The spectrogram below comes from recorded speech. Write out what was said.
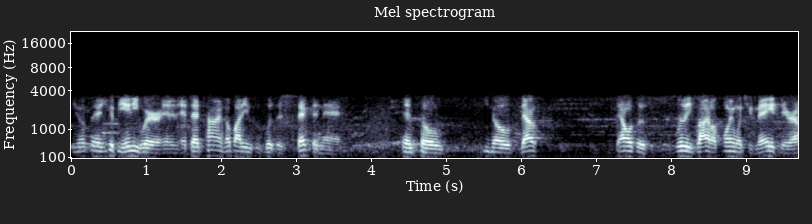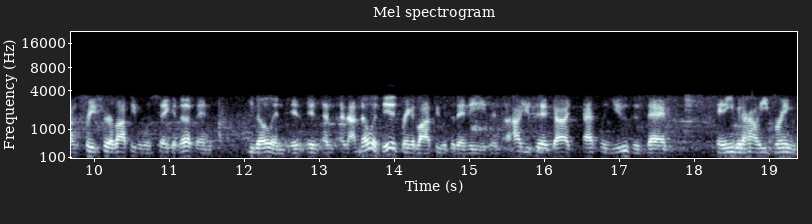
You know what I'm saying? You could be anywhere, and at that time, nobody was expecting that. And so, you know, that that was a really vital point what you made there. I'm pretty sure a lot of people were shaken up, and you know, and it, it, and, and I know it did bring a lot of people to their knees. And how you said God actually uses that, and even how He brings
